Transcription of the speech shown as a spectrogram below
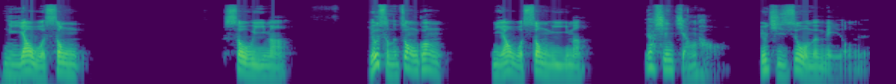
你要我送兽医吗？有什么状况你要我送医吗？要先讲好，尤其是我们美容的，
